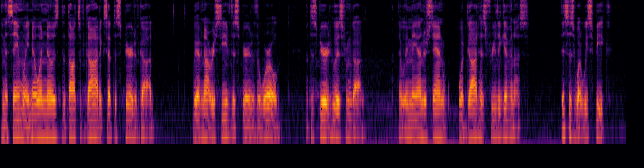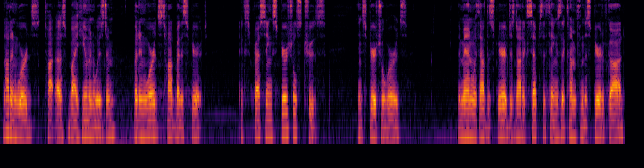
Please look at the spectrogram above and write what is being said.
In the same way, no one knows the thoughts of God except the Spirit of God. We have not received the Spirit of the world, but the Spirit who is from God, that we may understand what God has freely given us. This is what we speak, not in words taught us by human wisdom but in words taught by the Spirit, expressing spiritual truths in spiritual words. The man without the Spirit does not accept the things that come from the Spirit of God,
